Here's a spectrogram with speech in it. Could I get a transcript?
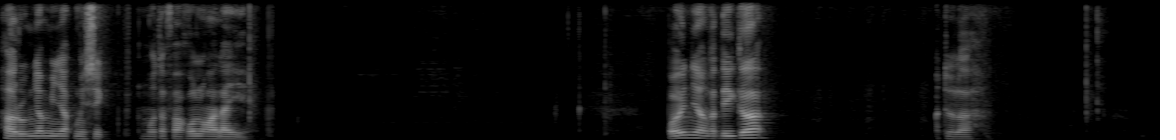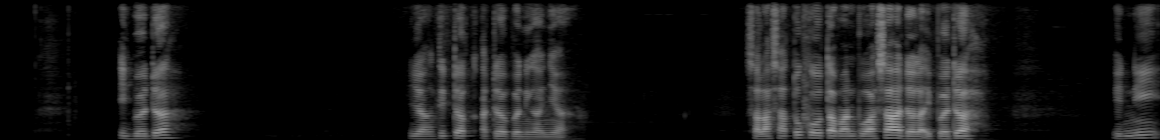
harumnya minyak misik. Mutafakul alaih poin yang ketiga adalah ibadah yang tidak ada bandingannya. Salah satu keutamaan puasa adalah ibadah. Ini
